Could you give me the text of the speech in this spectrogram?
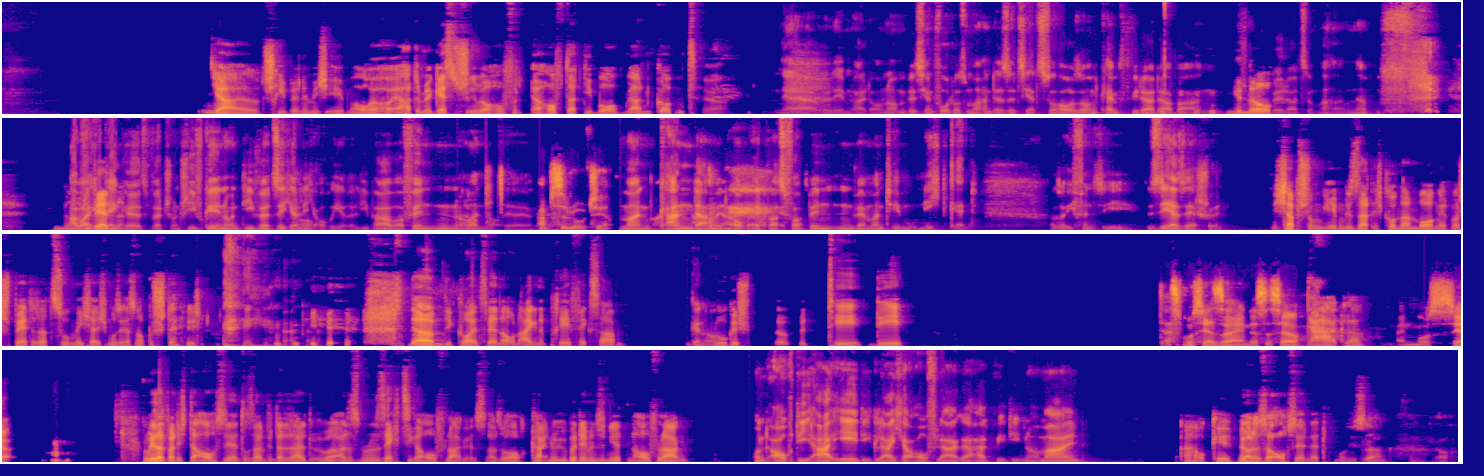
Ja, er schrieb er nämlich eben auch. Er, hatte mir gestern geschrieben, er hofft, er hofft, dass die morgen ankommt. Ja. Ja, ja, er will eben halt auch noch ein bisschen Fotos machen. Der sitzt jetzt zu Hause und kämpft wieder dabei, Genau. Bilder zu machen. Ne? Genau, Aber ich werden, denke, es wird schon schief gehen und die wird sicherlich auch ihre Liebhaber finden. Und äh, Absolut, ja. man kann damit auch etwas verbinden, wenn man Temu nicht kennt. Also ich finde sie sehr, sehr schön. ich habe schon eben gesagt, ich komme dann morgen etwas später dazu, Micha. Ich muss erst noch bestellen. ähm, die Coins werden auch einen eigenen Präfix haben. genau. Logisch. Ne? Mit TD. Das muss ja sein. Das ist ja Ja, klar. ein Muss, ja. Und wie gesagt, weil ich da auch sehr interessant finde, dass halt immer alles nur eine 60er Auflage ist. Also auch keine überdimensionierten Auflagen. Und auch die AE die gleiche Auflage hat wie die normalen. Ah, okay. Ja, das ist ja auch sehr nett, muss ich sagen. Ich auch.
